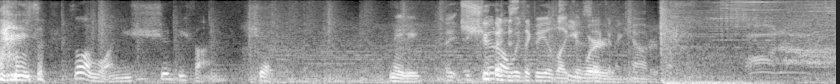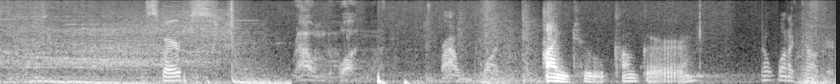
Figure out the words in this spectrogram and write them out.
it's, a, it's a level one. You should be fine. Should. Maybe. It, it Should should always be like key a word. second encounter. or something. Smurfs. Round one. Round one. Time to conquer. I don't want to conquer.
